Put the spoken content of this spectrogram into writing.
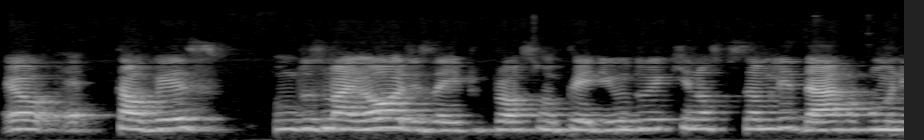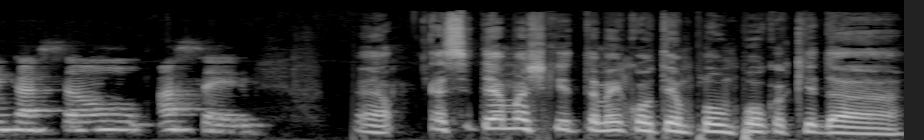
é, é talvez um dos maiores aí para o próximo período e que nós precisamos lidar com a comunicação a sério. É, esse tema acho que também contemplou um pouco aqui da,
